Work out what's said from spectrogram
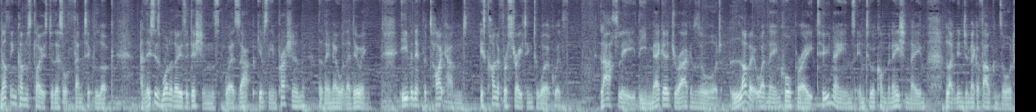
Nothing comes close to this authentic look, and this is one of those editions where Zap gives the impression that they know what they're doing, even if the tight hand is kind of frustrating to work with. Lastly, the Mega Dragon Zord. Love it when they incorporate two names into a combination name like Ninja Mega Falcon Zord.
